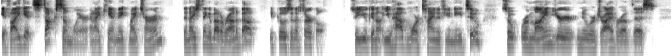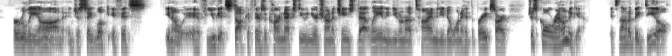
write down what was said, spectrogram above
if I get stuck somewhere and I can't make my turn, the nice thing about a roundabout, it goes in a circle so you can you have more time if you need to. So remind your newer driver of this early on and just say, look, if it's you know, if you get stuck, if there's a car next to you and you're trying to change to that lane and you don't have time and you don't want to hit the brakes hard, just go around again. It's not a big deal.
